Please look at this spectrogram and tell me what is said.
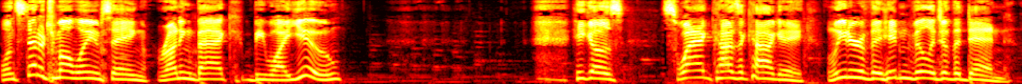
Well, instead of Jamaal Williams saying running back BYU, he goes Swag Kazekage, leader of the hidden village of the Den.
